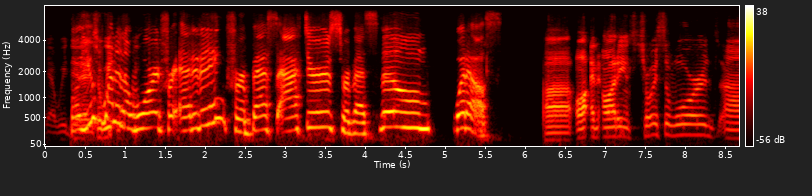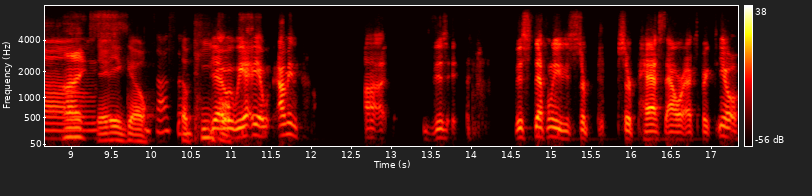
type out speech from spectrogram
yeah, we did. Well, you've So we- won an award for editing, for best actors, for best film. What else? uh, an Audience Choice Awards. Um, Nice. There you go. That's The awesome. people. Yeah, we, yeah. I mean, uh, this this definitely sur- surpassed our expect, you know,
